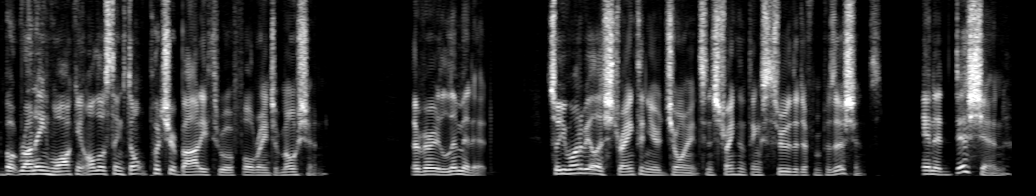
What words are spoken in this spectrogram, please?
but running, walking, all those things don't put your body through a full range of motion. They're very limited. So you want to be able to strengthen your joints and strengthen things through the different positions. In addition,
